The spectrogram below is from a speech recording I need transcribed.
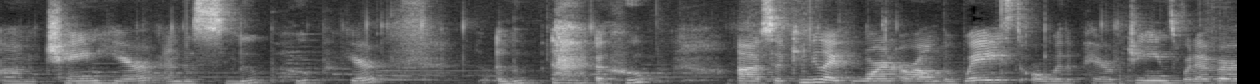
um, chain here and this loop, hoop here, a loop, a hoop. Uh, so it can be like worn around the waist or with a pair of jeans, whatever.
